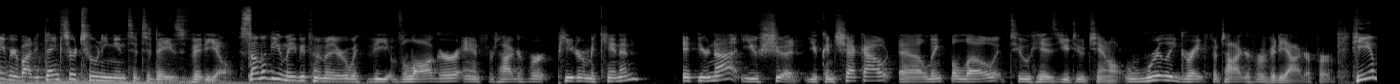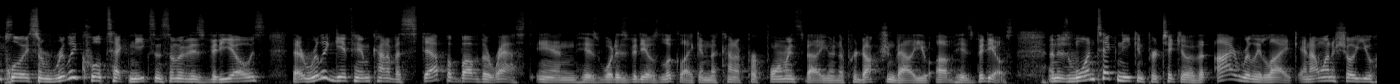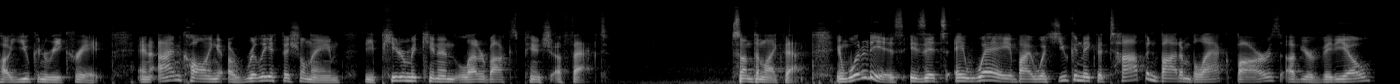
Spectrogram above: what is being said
Hey everybody, thanks for tuning into today's video. Some of you may be familiar with the vlogger and photographer Peter McKinnon. If you're not, you should. You can check out a link below to his YouTube channel. Really great photographer, videographer. He employs some really cool techniques in some of his videos that really give him kind of a step above the rest in his what his videos look like and the kind of performance value and the production value of his videos. And there's one technique in particular that I really like and I want to show you how you can recreate. And I'm calling it a really official name, the Peter McKinnon letterbox pinch effect. Something like that. And what it is, is it's a way by which you can make the top and bottom black bars of your video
